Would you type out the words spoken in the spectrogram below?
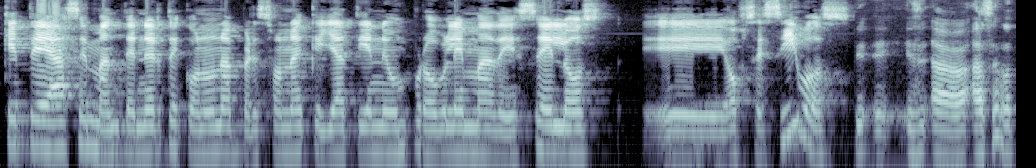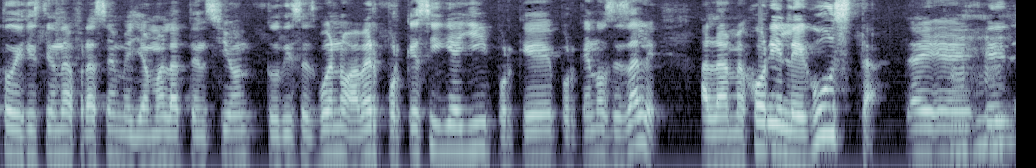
¿qué te hace mantenerte con una persona que ya tiene un problema de celos eh, obsesivos. Eh, ah, hace rato dijiste una frase, me llama la atención. Tú dices, bueno, a ver, ¿por qué sigue allí? ¿Por qué, por qué no se sale? A lo mejor y le gusta. Eh,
